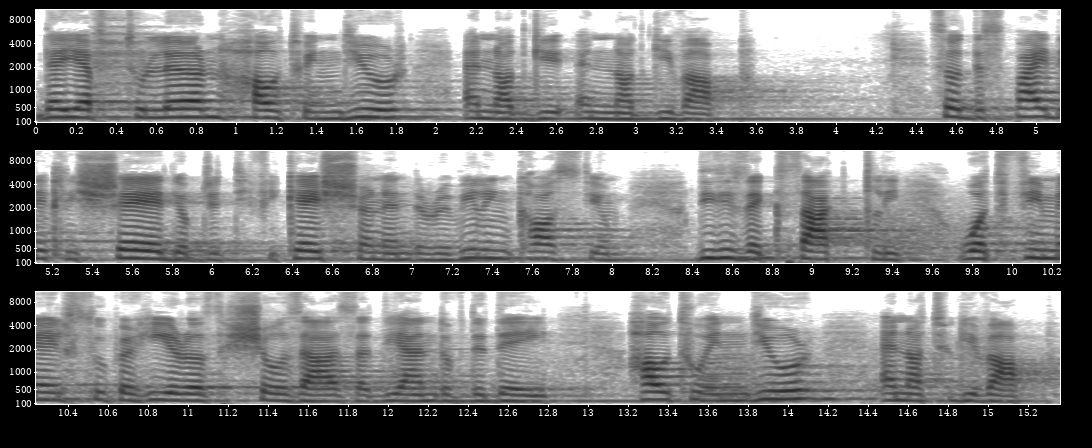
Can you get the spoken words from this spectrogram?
They have to learn how to endure and not, gi- and not give up. So, despite the cliche, the objectification, and the revealing costume, this is exactly what female superheroes shows us at the end of the day how to endure and not to give up.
